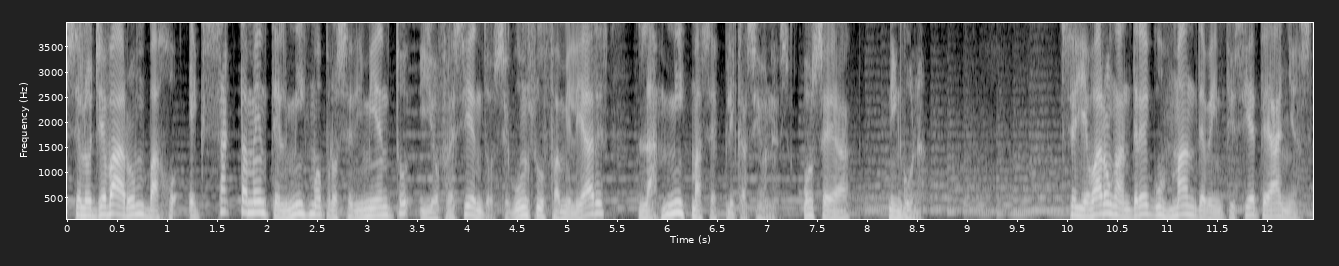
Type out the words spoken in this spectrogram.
se lo llevaron bajo exactamente el mismo procedimiento y ofreciendo, según sus familiares, las mismas explicaciones, o sea, ninguna. Se llevaron a Andrés Guzmán, de 27 años,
